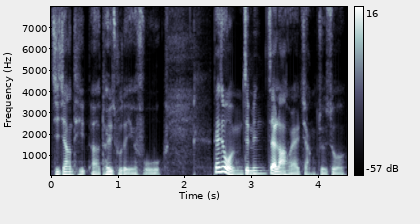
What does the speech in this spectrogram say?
即将提呃推出的一个服务。但是我们这边再拉回来讲，就是说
